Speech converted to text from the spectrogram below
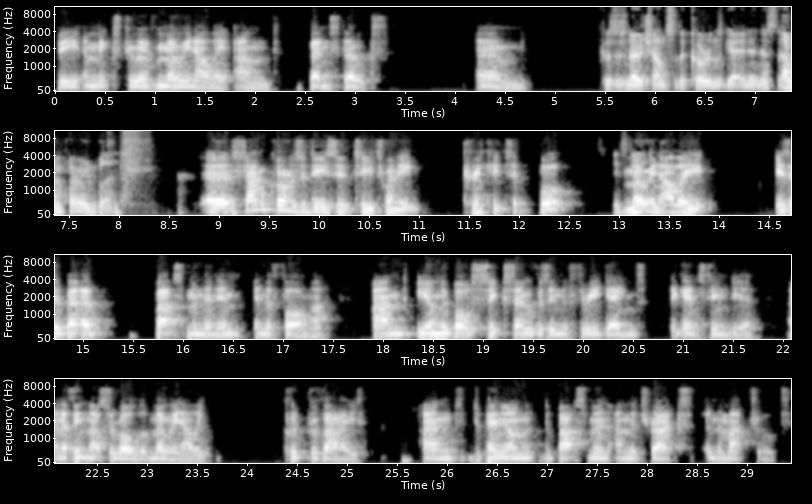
be a mixture of Moeen Ali and Ben Stokes. Um, because there's no chance of the Currans getting in, is there? Sam Curran, Glenn. Uh, Sam Curran's a decent T20 cricketer, but Moeen Ali is a better batsman than him in the format, and he only bowled six overs in the three games against India, and I think that's a role that Moeen Ali could provide. And depending on the batsman and the tracks and the matchups,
